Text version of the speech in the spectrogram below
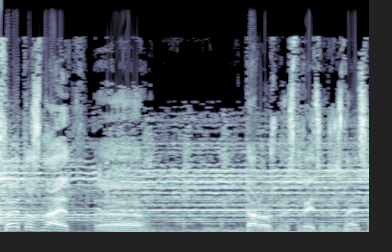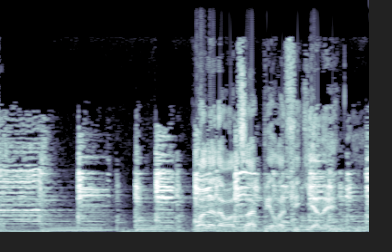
Что это знает э, дорожные строители, знаете? Вот это вот запил офигенный.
